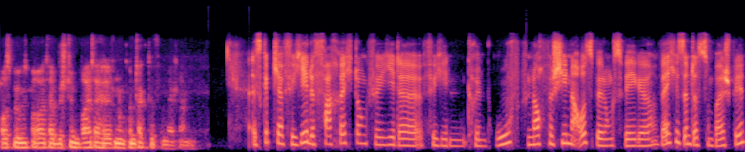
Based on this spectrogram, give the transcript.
Ausbildungsberater bestimmt weiterhelfen und Kontakte vermitteln. Es gibt ja für jede Fachrichtung, für, jede, für jeden grünen Beruf noch verschiedene Ausbildungswege. Welche sind das zum Beispiel?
